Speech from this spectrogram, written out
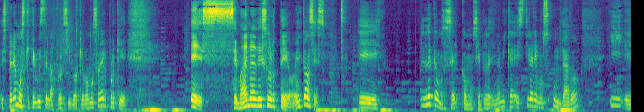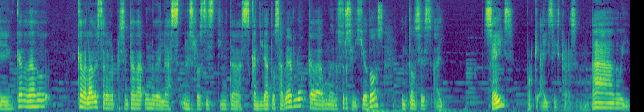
esperemos que te guste la próxima que vamos a ver porque es semana de sorteo. Entonces, eh, lo que vamos a hacer, como siempre la dinámica, es tiraremos un dado y eh, cada dado, cada lado estará representada uno de nuestros distintos candidatos a verlo. Cada uno de nosotros eligió dos, entonces hay seis, porque hay seis caras en un dado y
